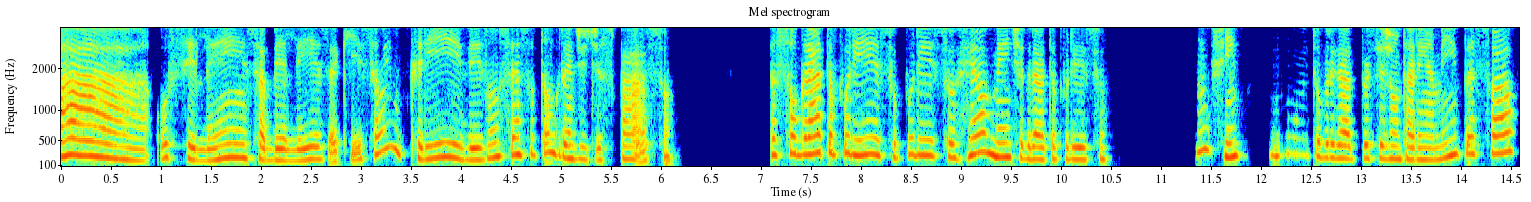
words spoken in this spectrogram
ah, o silêncio, a beleza aqui são incríveis, um senso tão grande de espaço. Eu sou grata por isso, por isso, realmente grata por isso. Enfim, muito obrigado por se juntarem a mim, pessoal.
